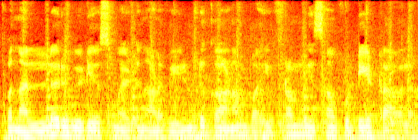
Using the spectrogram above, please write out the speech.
അപ്പോൾ നല്ലൊരു വീഡിയോസുമായിട്ട് നാളെ വീണ്ടും കാണാം. Bye from Nizam foodie traveller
